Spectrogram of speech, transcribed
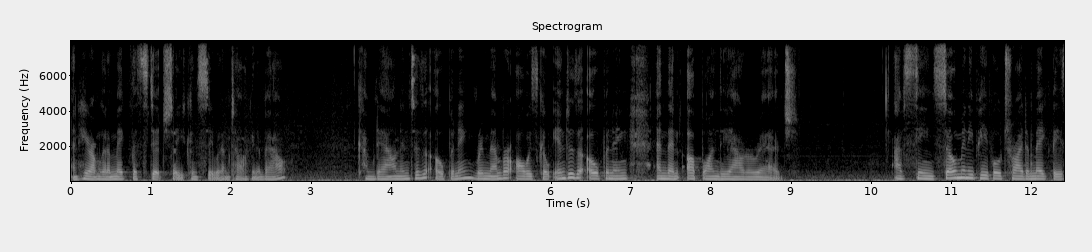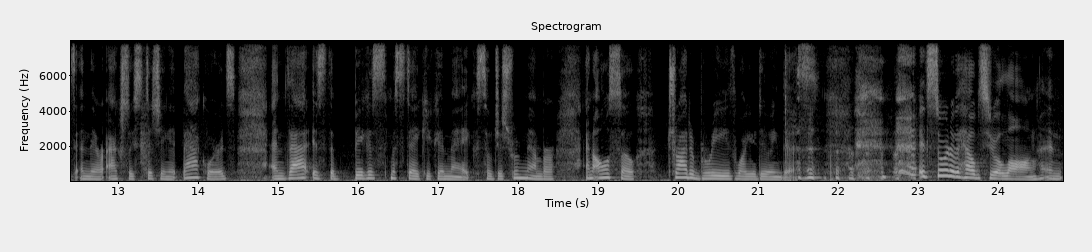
And here I'm going to make the stitch so you can see what I'm talking about come down into the opening. Remember, always go into the opening and then up on the outer edge. I've seen so many people try to make these and they're actually stitching it backwards and that is the biggest mistake you can make. So just remember and also try to breathe while you're doing this. it sort of helps you along and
